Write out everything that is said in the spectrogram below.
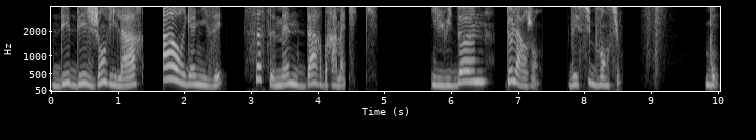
d'aider Jean Villard à organiser sa semaine d'art dramatique. Il lui donne de l'argent, des subventions. Bon,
